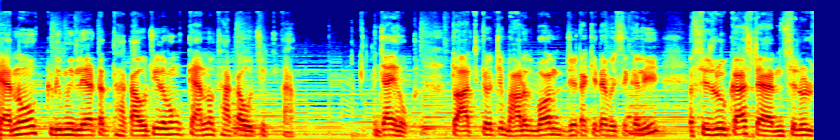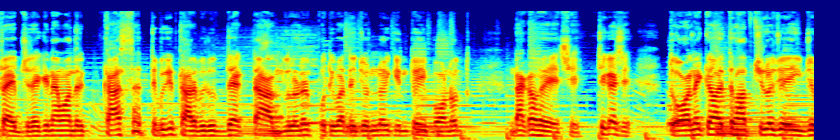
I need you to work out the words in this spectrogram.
কেন ক্রিমি লেয়ারটা থাকা উচিত এবং কেন থাকা উচিত না। যাই হোক তো আজকে হচ্ছে ভারত বন্ধ, যেটা কিনা basically schedule caste and schedule type যেটা কিনা আমাদের কাস্ট সার্টিফিকেট তার বিরুদ্ধে একটা আন্দোলনের প্রতিবাদের জন্যই কিন্তু এই বনদ ডাকা হয়েছে, ঠিক আছে? তো অনেকে হয়তো ভাবছিল যে এই যে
